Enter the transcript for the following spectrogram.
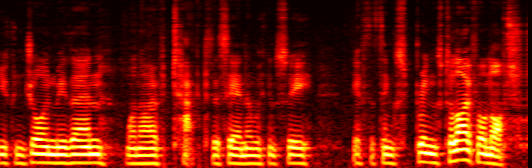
you can join me then when I've tacked this in and we can see if the thing springs to life or not.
